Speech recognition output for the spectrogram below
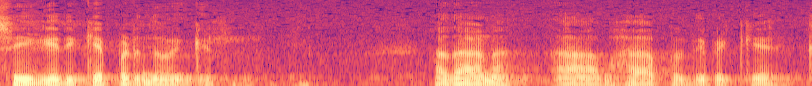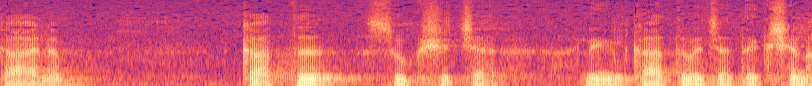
സ്വീകരിക്കപ്പെടുന്നുവെങ്കിൽ അതാണ് ആ മഹാപ്രതിഭയ്ക്ക് കാലം കാത്ത് സൂക്ഷിച്ച അല്ലെങ്കിൽ കാത്തുവെച്ച ദക്ഷിണ.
